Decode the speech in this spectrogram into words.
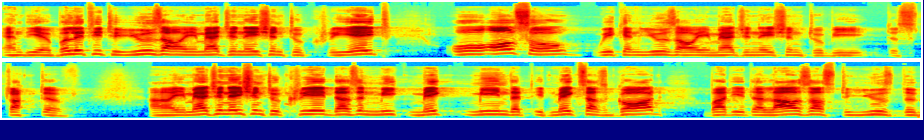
and the ability to use our imagination to create, or also we can use our imagination to be destructive. Uh, imagination to create doesn't make, make, mean that it makes us God, but it allows us to use the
